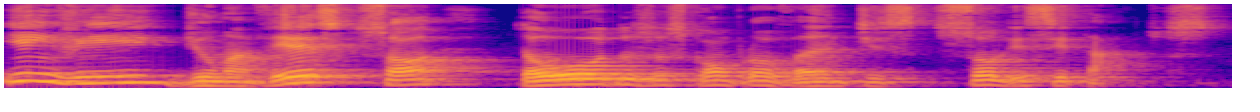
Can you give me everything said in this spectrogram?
e envie de uma vez só todos os comprovantes solicitados.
